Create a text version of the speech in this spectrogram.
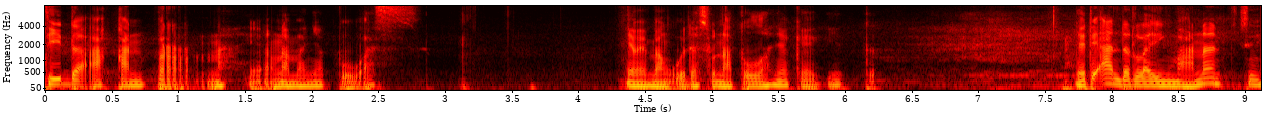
tidak akan pernah yang namanya puas. Ya memang udah sunatullahnya kayak gitu. Jadi underlying mana sih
